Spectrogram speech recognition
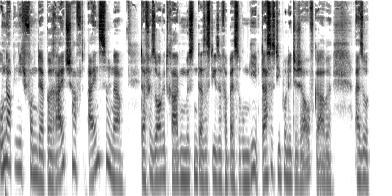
unabhängig von der Bereitschaft Einzelner dafür Sorge tragen müssen, dass es diese Verbesserung gibt. Das ist die politische Aufgabe. Also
